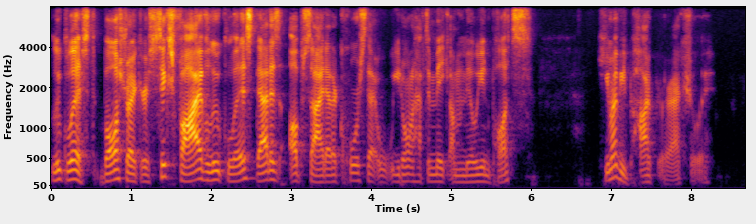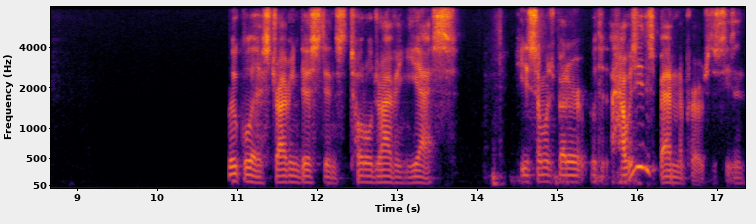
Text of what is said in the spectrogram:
Luke List, ball striker, six five. Luke List, that is upside at a course that we don't have to make a million putts. He might be popular, actually. Luke List, driving distance, total driving, yes. He's so much better with. How is he this bad in approach this season?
